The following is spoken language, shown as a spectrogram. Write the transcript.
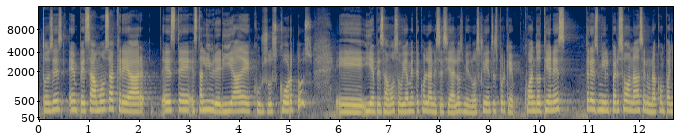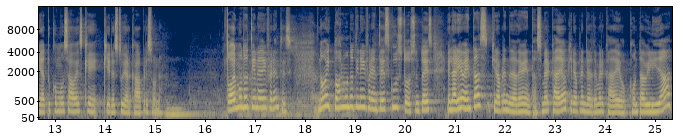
Entonces empezamos a crear este, esta librería de cursos cortos eh, y empezamos obviamente con la necesidad de los mismos clientes porque cuando tienes 3.000 personas en una compañía, ¿tú cómo sabes que quiere estudiar cada persona? Todo el mundo tiene diferentes. No, y todo el mundo tiene diferentes gustos. Entonces, el área de ventas quiere aprender de ventas, mercadeo quiere aprender de mercadeo, contabilidad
